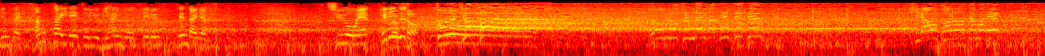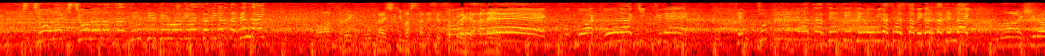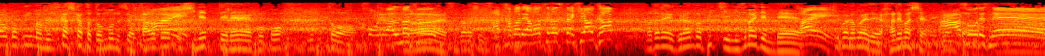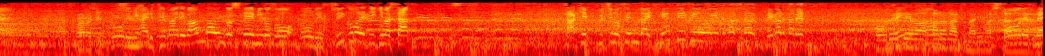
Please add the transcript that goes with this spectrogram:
現在3対0というビハインドを追っている仙台です。中央へヘディングどうだ決まったホームの仙台が先制点。平岡の頭で貴重な貴重なまずは先制点を挙げました。ベガルタ仙台。ー返しきましたねセットプレーからね。ね。ここはコーナーキックでセットプレーでまずは先制点を生み出しましたベガルタ仙台。まあ平岡君今難しかったと思うんですよ。体よくひねってね、ここぐっと。これはうまくはい素晴らしいです。頭で合わせました平岡。またねグラウンドピッチ水巻いてんで、はい。キーパーの前で跳ねましたよね。ああそうですね。素晴らしいゴールに入る手前でワンバウンドして見事ゴールへ吸い込まれていきました。崖っぷちの仙台先制点を挙げてましたベガルタです。これで分からなくなりましたね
